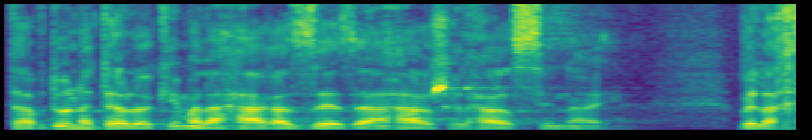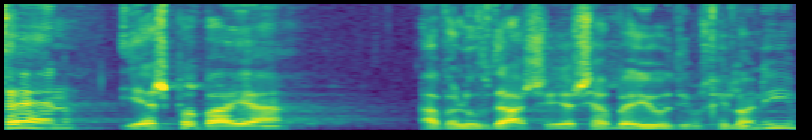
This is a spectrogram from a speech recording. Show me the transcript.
תעבדון את האלוקים על ההר הזה, זה ההר של הר סיני. ולכן, יש פה בעיה. אבל עובדה שיש הרבה יהודים חילוניים,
